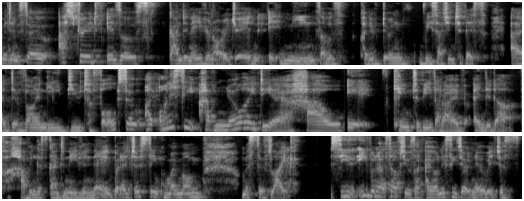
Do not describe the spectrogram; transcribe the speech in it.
Madimba. So Astrid is of Scandinavian origin. It means I was kind of doing research into this, uh, divinely beautiful. So I honestly have no idea how it came to be that I've ended up having a Scandinavian name, but I just think my mum must have like she even herself she was like i honestly don't know. It just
